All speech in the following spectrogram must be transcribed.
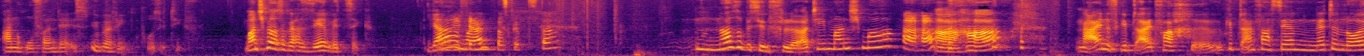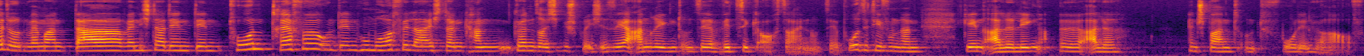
Anrufern, der ist überwiegend positiv. Manchmal sogar sehr witzig. Ja, Inwiefern? Man, Was gibt's da? Na, so ein bisschen flirty manchmal. Aha. Aha. Nein, es gibt einfach, äh, gibt einfach sehr nette Leute und wenn man da, wenn ich da den, den Ton treffe und den Humor vielleicht, dann kann, können solche Gespräche sehr anregend und sehr witzig auch sein und sehr positiv und dann gehen alle, legen äh, alle entspannt und froh den Hörer auf.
